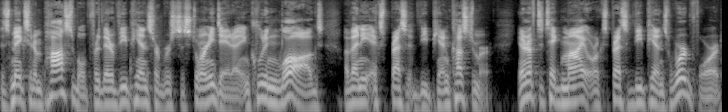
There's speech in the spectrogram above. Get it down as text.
This makes it impossible for their VPN servers to store any data, including logs of any ExpressVPN customer. You don't have to take my or ExpressVPN's word for it.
